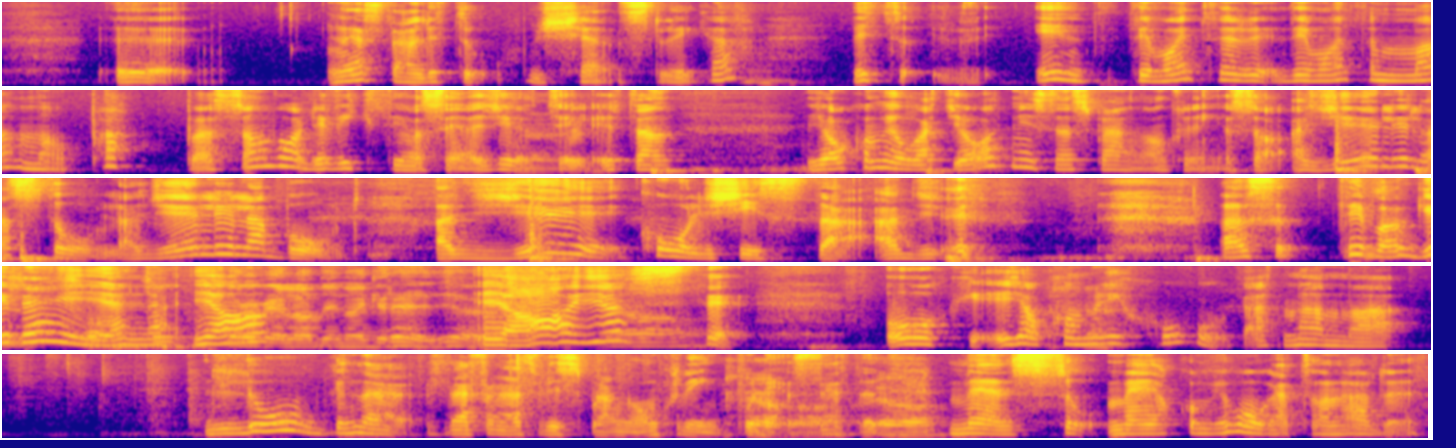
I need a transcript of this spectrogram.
eh, nästan lite okänsliga. Vi, t- vi- inte, det, var inte, det var inte mamma och pappa som var det viktiga att säga adjö till. Utan jag kommer ihåg att jag åtminstone sprang omkring och sa adjö lilla stol, adjö lilla bord, adjö kolkista, adjö. Alltså, det var grejerna. Tog fördel av dina grejer. Ja, just det. Och jag kommer ihåg att mamma log när, därför att vi sprang omkring på det Ja, sättet. ja. Men, så, men jag kommer ihåg att hon hade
